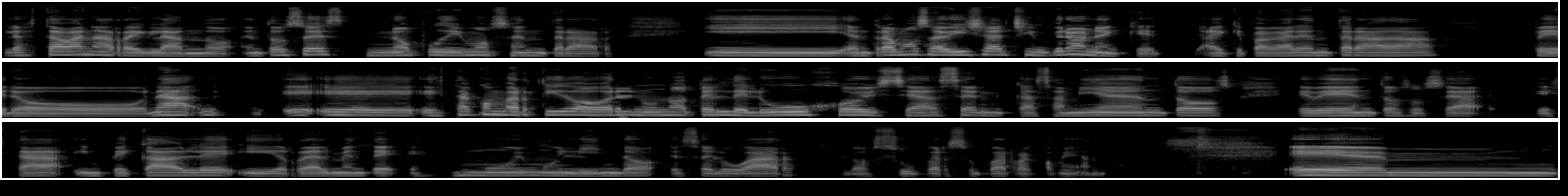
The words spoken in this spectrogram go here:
lo estaban arreglando, entonces no pudimos entrar. Y entramos a Villa Chimbrone, que hay que pagar entrada, pero nada, eh, eh, está convertido ahora en un hotel de lujo y se hacen casamientos, eventos, o sea, está impecable y realmente es muy, muy lindo ese lugar, lo súper, súper recomiendo. Em,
